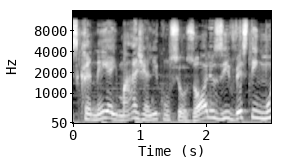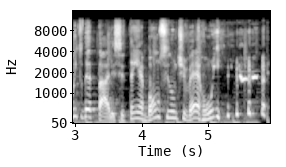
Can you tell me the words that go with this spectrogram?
escaneia a imagem ali com seus olhos e vê se tem muito detalhe. Se tem é bom, se não tiver é ruim.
